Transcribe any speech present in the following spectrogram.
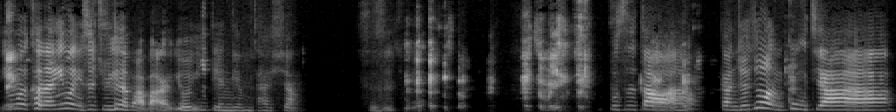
因为可能因为你是 GK 爸爸，有一点点不太像狮子座。什么意思？不知道啊，感觉就很顾家啊，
